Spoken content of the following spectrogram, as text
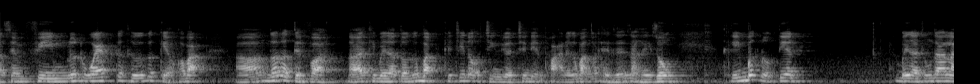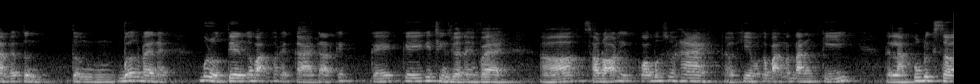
uh, xem phim lướt web các thứ các kiểu các bạn đó rất là tuyệt vời. Đấy thì bây giờ tôi cứ bật cái chế độ trình duyệt trên điện thoại để các bạn có thể dễ dàng hình dung. Thì cái bước đầu tiên bây giờ chúng ta làm cho từng từng bước đây này. Bước đầu tiên các bạn có thể cài đặt cái cái cái cái trình duyệt này về. Đó sau đó thì qua bước số 2 khi mà các bạn đã đăng ký để làm publisher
